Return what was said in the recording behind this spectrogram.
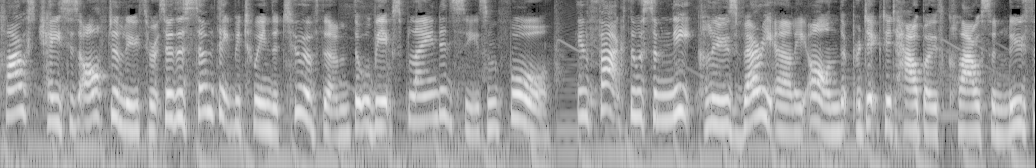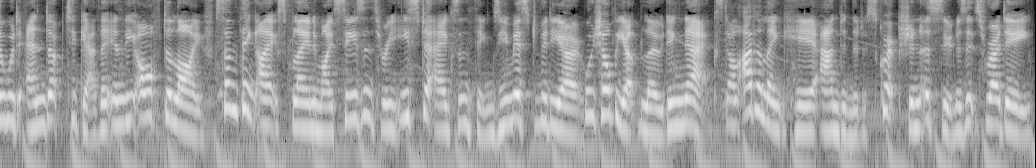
Klaus chases after Luther, so there's something between the two of them that will be explained in season 4. In fact, there were some neat clues very early on that predicted how both Klaus and Luther would end up together in the afterlife, something I explain in my season 3 Easter eggs and things you missed video, which I'll be uploading next. I'll add a link here and in the description as soon as it's ready.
